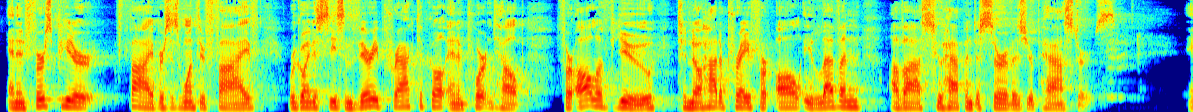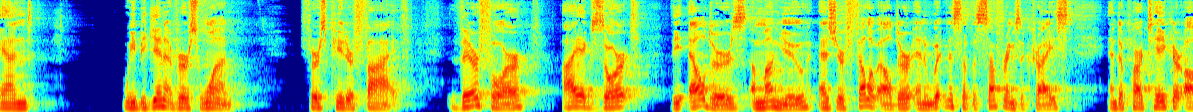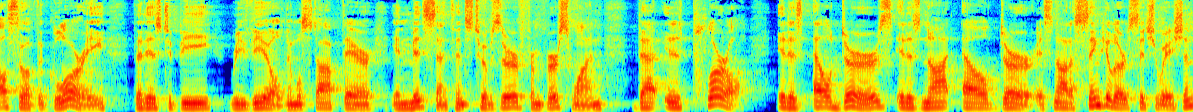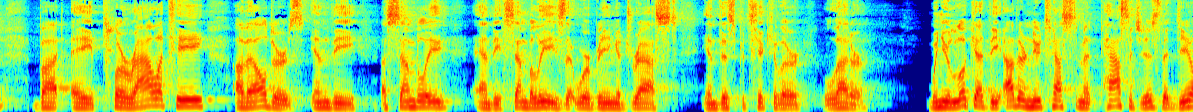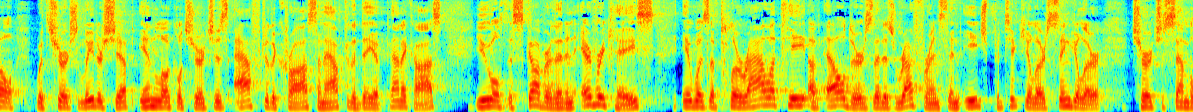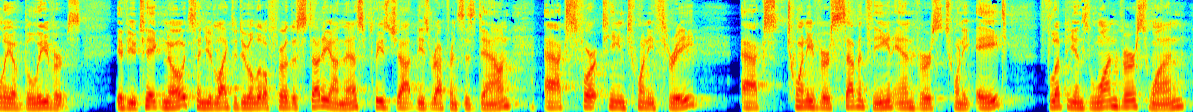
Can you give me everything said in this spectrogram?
And in 1 Peter 5, verses 1 through 5, we're going to see some very practical and important help for all of you to know how to pray for all 11 of us who happen to serve as your pastors. And we begin at verse 1, 1 Peter 5. Therefore, I exhort the elders among you as your fellow elder and witness of the sufferings of Christ and a partaker also of the glory that is to be revealed. And we'll stop there in mid sentence to observe from verse one that it is plural. It is elders. It is not elder. It's not a singular situation, but a plurality of elders in the assembly and the assemblies that were being addressed in this particular letter. When you look at the other New Testament passages that deal with church leadership in local churches after the cross and after the day of Pentecost, you will discover that in every case, it was a plurality of elders that is referenced in each particular singular church assembly of believers. If you take notes and you'd like to do a little further study on this, please jot these references down. Acts 14, 23, Acts 20 verse 17 and verse 28, Philippians 1 verse 1,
